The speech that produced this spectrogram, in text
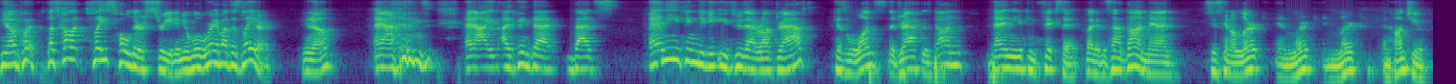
You know, put let's call it Placeholder Street, and you we'll worry about this later. You know, and and I I think that that's anything to get you through that rough draft because once the draft is done, then you can fix it. But if it's not done, man, it's just gonna lurk and lurk and lurk and haunt you.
